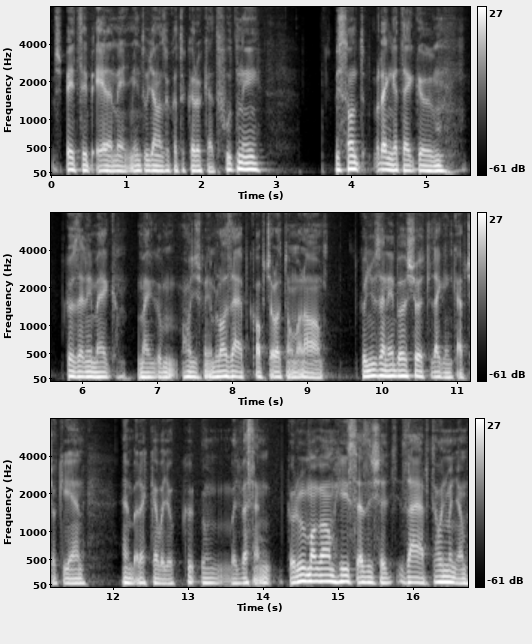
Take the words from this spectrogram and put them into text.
spécibb élmény, mint ugyanazokat a köröket futni. Viszont rengeteg közeli meg meg hogy is mondjam, lazább kapcsolatom van a könnyűzenéből, sőt, leginkább csak ilyen emberekkel vagyok, vagy veszem körül magam, hisz ez is egy zárt, hogy mondjam,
